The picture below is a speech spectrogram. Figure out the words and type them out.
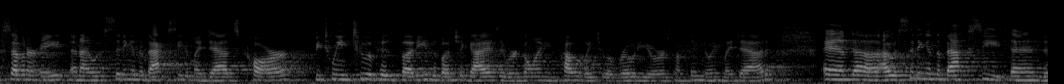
seven or eight, and I was sitting in the back seat of my dad's car between two of his buddies, a bunch of guys who were going probably to a rodeo or something, knowing my dad. And uh, I was sitting in the back seat, and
